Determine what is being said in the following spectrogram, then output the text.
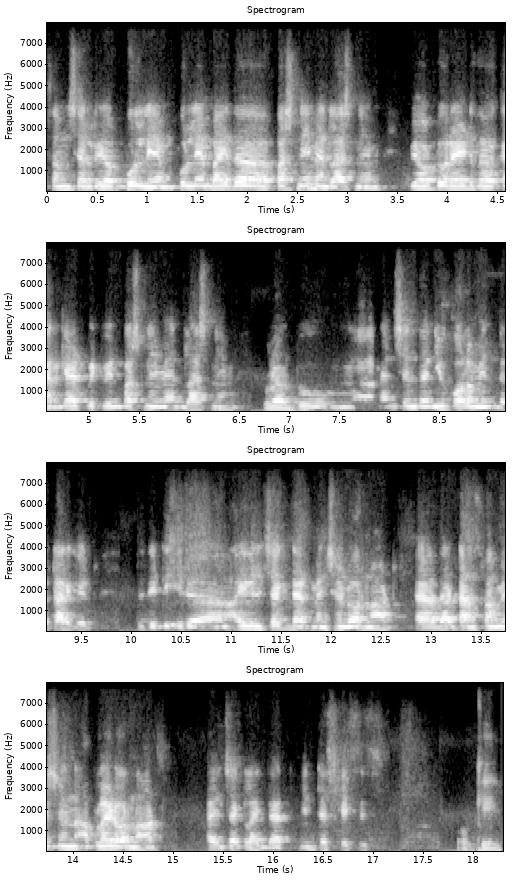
some salary or full name, full name by the first name and last name. We have to write the concat between first name and last name. We have to uh, mention the new column in the target. it, it, uh, I will check that mentioned or not, uh, that transformation applied or not. I'll check like that in test cases. Okay.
